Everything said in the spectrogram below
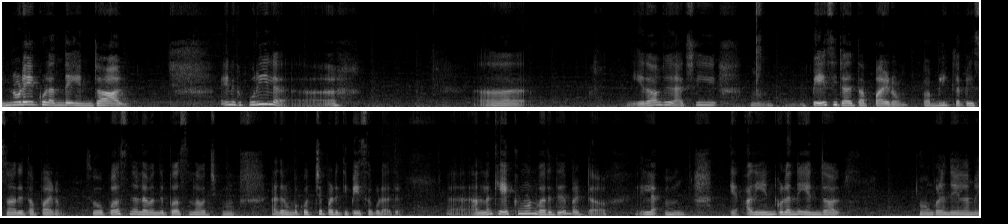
என்னுடைய குழந்தை என்றால் எனக்கு புரியல. ஏதாவது ஆக்சுவலி பேசிட்டு அது தப்பாயிடும். பப்ளிக்கில் பேசினா அது தப்பாயிடும். ஸோ பர்சனலை வந்து பர்சனலாக வச்சுக்கணும். அதை ரொம்ப கொச்சப்படுத்தி பேசக்கூடாது. அதெல்லாம் கேட்கணும்னு வருது பட் இல்லை. அது என் குழந்தை என்றால் உன் குழந்தை எல்லாமே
